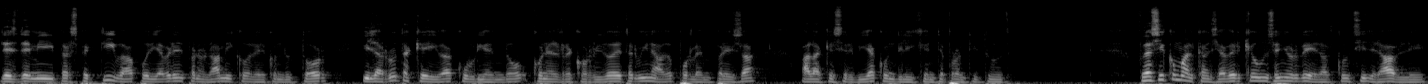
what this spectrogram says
Desde mi perspectiva podía ver el panorámico del conductor y la ruta que iba cubriendo con el recorrido determinado por la empresa a la que servía con diligente prontitud. Fue así como alcancé a ver que un señor de edad considerable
